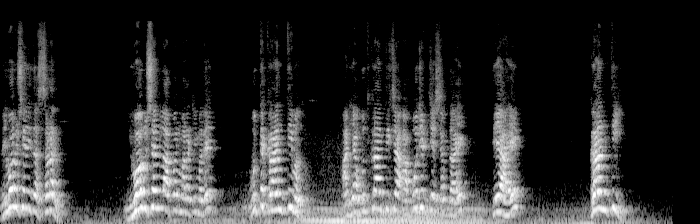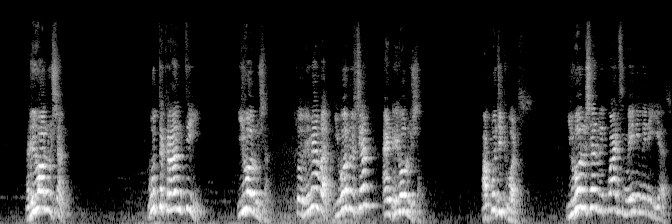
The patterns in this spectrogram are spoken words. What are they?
Revolution is the sudden. युवा मिशन आपण मराठी मध्य उत्क्रांति आणि ह्या उत्क्रांतीच्या अपोजिट जे शब्द है ते आहे क्रांति. रिवॉल्यूशन उत्क्रांति evolution so remember evolution and revolution opposite words evolution requires many many years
